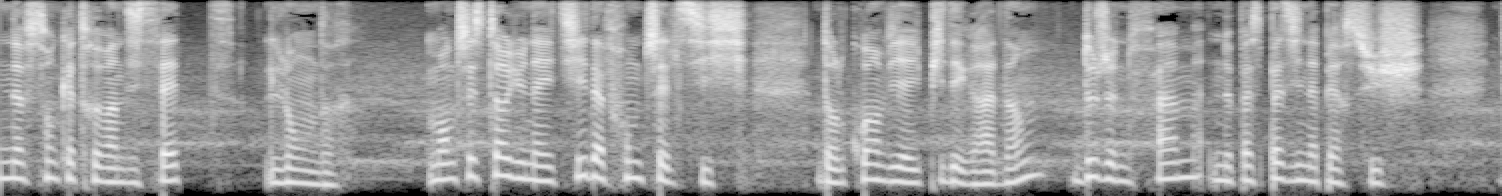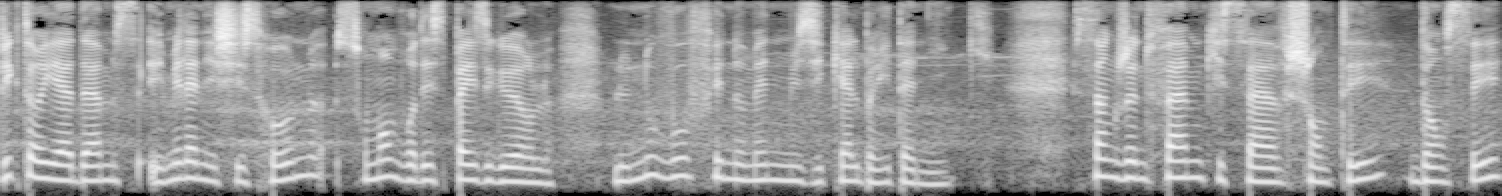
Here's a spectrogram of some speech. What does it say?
1997, Londres. Manchester United affronte Chelsea. Dans le coin VIP des gradins, deux jeunes femmes ne passent pas inaperçues. Victoria Adams et Melanie Chisholm sont membres des Spice Girls, le nouveau phénomène musical britannique. Cinq jeunes femmes qui savent chanter, danser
